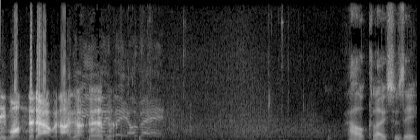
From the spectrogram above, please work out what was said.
he wandered out when I got there. But How close was he?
